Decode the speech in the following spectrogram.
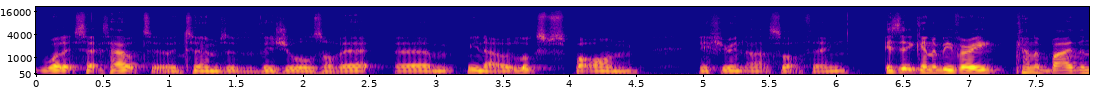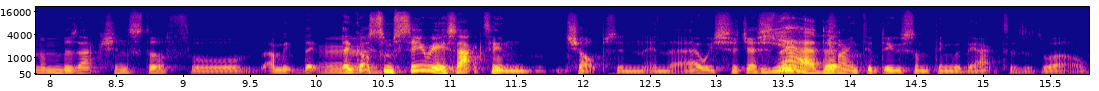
what it sets out to in terms of the visuals of it. Um, you know, it looks spot on if you're into that sort of thing. Is it going to be very kind of by the numbers action stuff, or I mean, they, they've got some serious acting chops in in there, which suggests Yeah, they're the- trying to do something with the actors as well.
